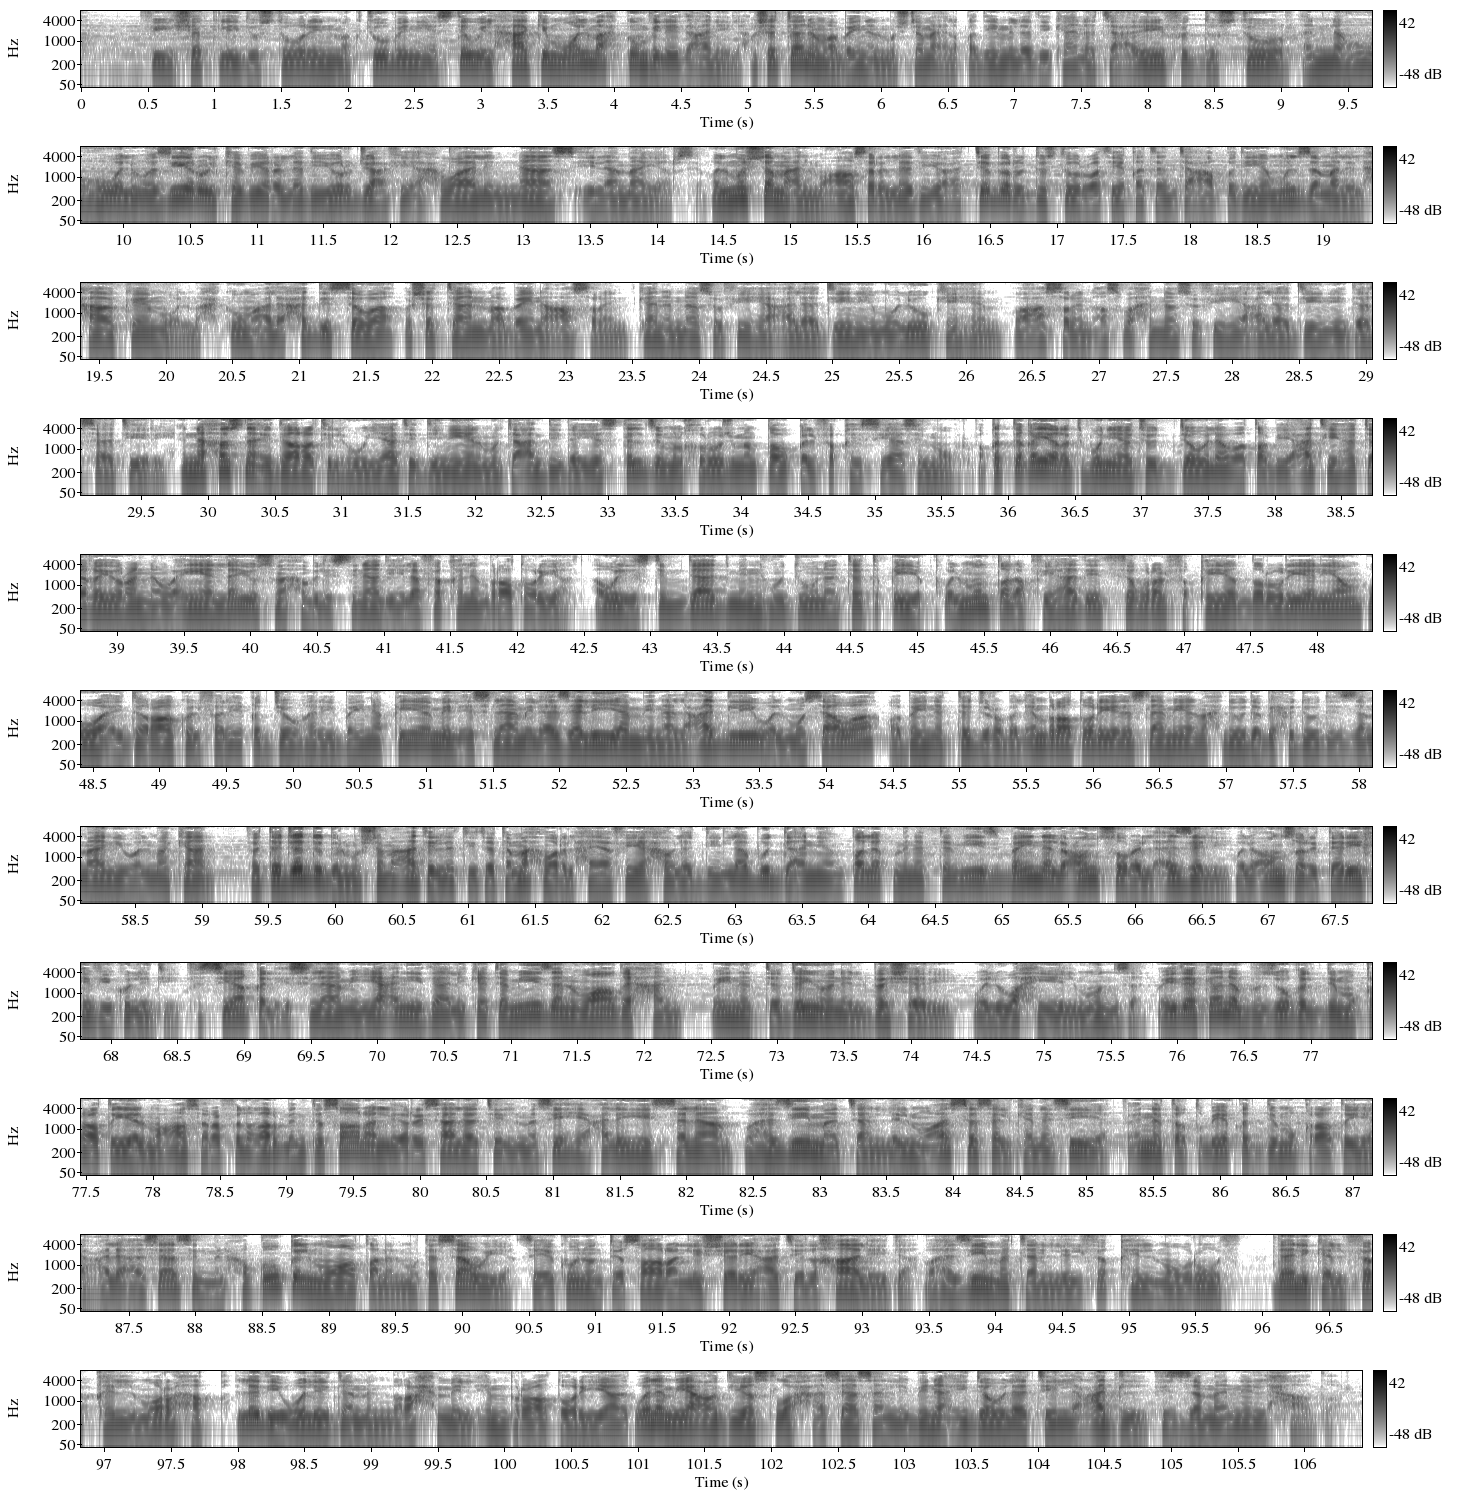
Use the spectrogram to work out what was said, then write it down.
في شكل دستور مكتوب يستوي الحاكم والمحكوم في الإذعان له. وشتان ما بين المجتمع القديم الذي كان تعريف الدستور أنه هو الوزير الكبير الذي يرجع في أحوال الناس إلى ما يرسم. والمجتمع المعاصر الذي يعتبر الدستور وثيقة تعاقدية ملزمة للحاكم والمحكوم على حد السواء. وشتان ما بين عصر كان الناس فيه على دين ملوكهم وعصر أصبح الناس فيه على دين دساتيره إن حسن إدارة الهويات الدينية المتعددة يستلزم الخروج من طوق الفقه السياسي المغرب. فقد تغيرت بنية الدولة وطبيعتها تغيرا نوعيا لا يسمح بالاستناد إلى فقه الإمبراطوريات أو الاستمداد منه دون تدقيق. والمنطلق في هذه الثورة الفقهية الضرورية اليوم هو إدراك الفريق الجوهري بين قيم الإسلام الأزلية من العدل والمساواة وبين التجربة الإمبراطورية الإسلامية المحدودة بحدود الزمان والمكان. فتجدد المجتمعات التي تتمحور الحياة فيها حول الدين لابد أن ينطلق من التمييز بين العنصر الأزلي والعنصر التاريخي في كل دين. في السياق الإسلامي يعني ذلك تمييزا واضحا بين التدين البشري والوحي المنزل. وإذا كان بزوغ الديمقراطية المعاصرة في الغرب انتصارا لرسالة المسيح عليه السلام وهزيمة للمؤسسة الكنسية فإن تطبيق الديمقراطية على أساس من حقوق المواطنة المتساوية سيكون انتصارا للشريعة الخالدة وهزيمة للفقه الموروث. ذلك الفقه المرهق الذي ولد من رحم الإمبراطوريات ولم يعد يصلح أساسا لبناء دولة العدل في الزمن الحاضر.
